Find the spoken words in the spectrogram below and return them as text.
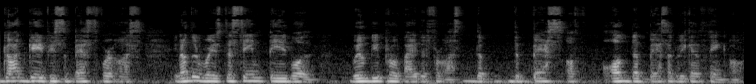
God gave His best for us. In other words, the same table will be provided for us. The, the best of all the best that we can think of.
